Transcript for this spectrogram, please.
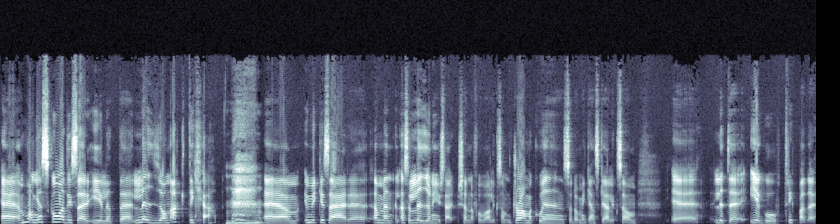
Eh, många skådisar är lite lejonaktiga. Eh, mycket så här, eh, men, alltså lejon är ju så här, kända för att vara liksom drama queens och de är ganska liksom eh, lite egotrippade.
